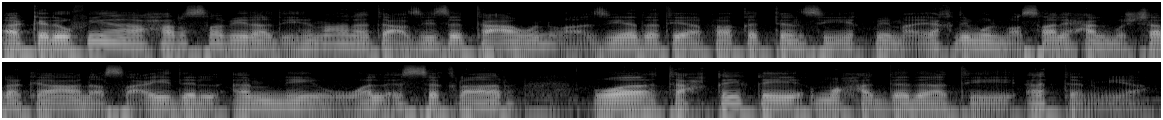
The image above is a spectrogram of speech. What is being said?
أكدوا فيها حرص بلادهم على تعزيز التعاون وزيادة آفاق التنسيق بما يخدم المصالح المشتركة على صعيد الأمن والاستقرار وتحقيق محددات التنمية.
